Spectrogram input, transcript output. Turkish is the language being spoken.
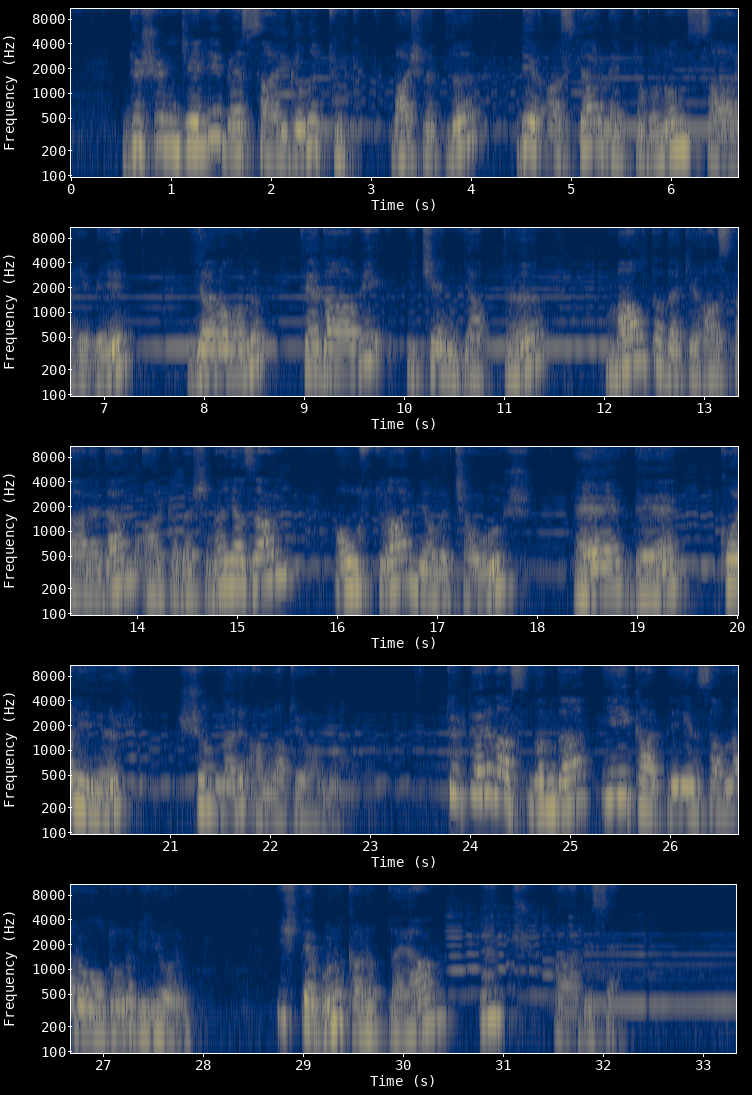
Düşünceli ve Saygılı Türk başlıklı bir asker mektubunun sahibi yaralanıp tedavi için yattığı Malta'daki hastaneden arkadaşına yazan Avustralyalı çavuş H.D. Collier şunları anlatıyordu. Türklerin aslında iyi kalpli insanlar olduğunu biliyorum. İşte bunu kanıtlayan üç hadise.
